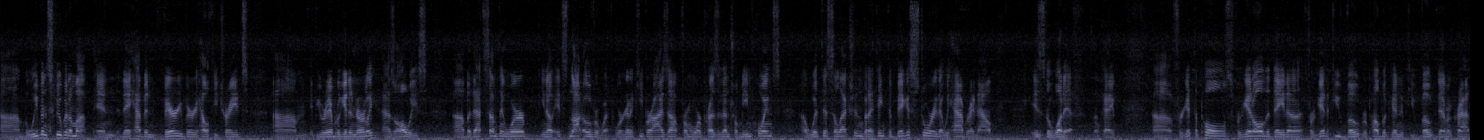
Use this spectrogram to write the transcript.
Um, but we've been scooping them up, and they have been very, very healthy trades. Um, if you were able to get in early, as always. Uh, but that's something where, you know, it's not over with. We're going to keep our eyes out for more presidential meme coins uh, with this election. But I think the biggest story that we have right now is the what if, okay? Uh, forget the polls, forget all the data, forget if you vote Republican, if you vote Democrat.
